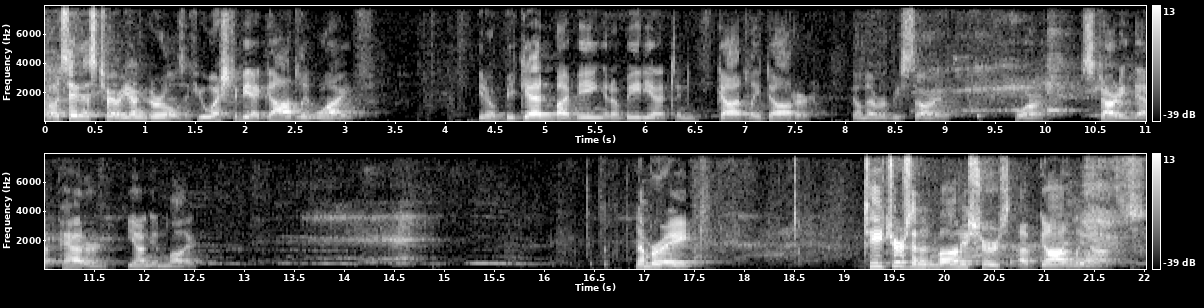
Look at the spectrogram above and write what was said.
I would say this to our young girls if you wish to be a godly wife, you know, begin by being an obedient and godly daughter. You'll never be sorry for starting that pattern young in life. Number eight, teachers and admonishers of godliness.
